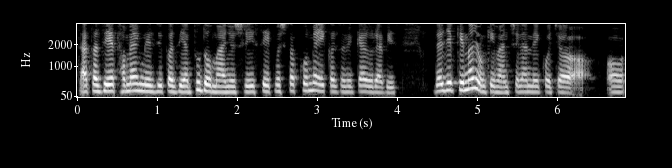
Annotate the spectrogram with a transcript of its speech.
Tehát azért, ha megnézzük az ilyen tudományos részét, most akkor melyik az, amik előre visz. De egyébként nagyon kíváncsi lennék, hogyha a,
